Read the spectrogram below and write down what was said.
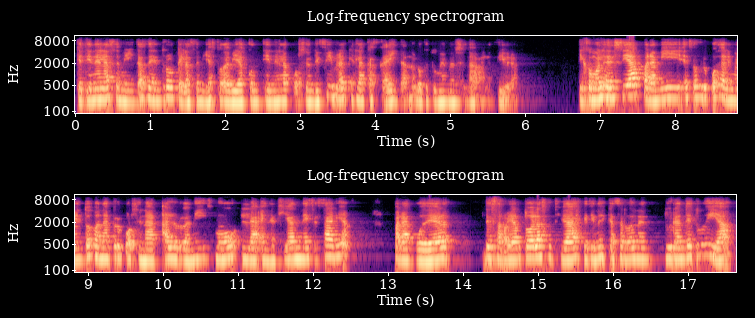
que tienen las semillitas dentro, que las semillas todavía contienen la porción de fibra, que es la cascarita, ¿no? Lo que tú me mencionabas, la fibra. Y como les decía, para mí esos grupos de alimentos van a proporcionar al organismo la energía necesaria para poder desarrollar todas las actividades que tienes que hacer durante tu día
